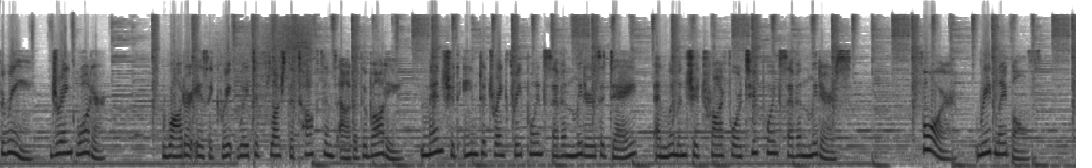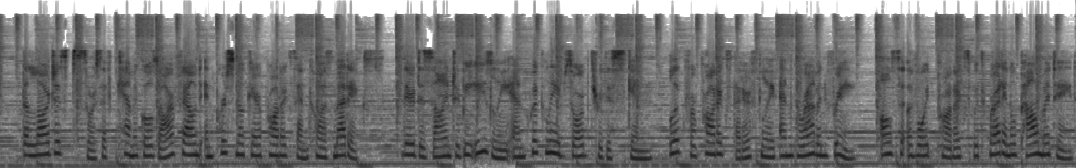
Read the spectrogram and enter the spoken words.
3. Drink water. Water is a great way to flush the toxins out of the body. Men should aim to drink 3.7 liters a day, and women should try for 2.7 liters. 4. Read labels. The largest source of chemicals are found in personal care products and cosmetics. They're designed to be easily and quickly absorbed through the skin. Look for products that are phthalate and paraben-free. Also avoid products with retinol palmitate,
